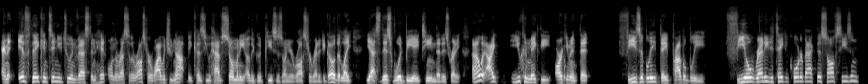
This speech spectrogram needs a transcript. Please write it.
And if they continue to invest and hit on the rest of the roster, why would you not? Because you have so many other good pieces on your roster ready to go that, like, yes, this would be a team that is ready. And I, I you can make the argument that feasibly they probably feel ready to take a quarterback this offseason,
